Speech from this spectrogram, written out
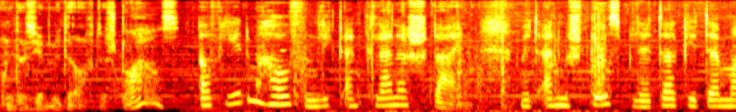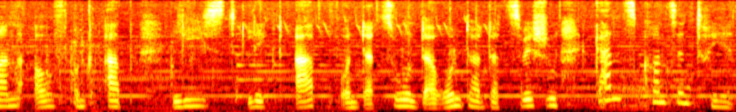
Und das hier Mitte auf der Straße. Auf jedem Haufen liegt ein kleiner Stein. Mit einem Stoßblätter geht der Mann auf und ab, liest, legt ab und dazu und darunter und dazwischen, ganz konzentriert.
